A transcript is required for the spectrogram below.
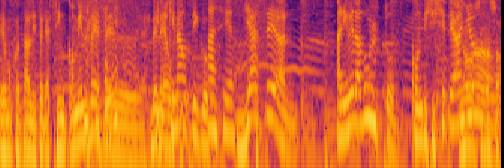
hemos contado la historia cinco mil veces, El del esquináutico. Así es. ya sean a nivel adulto, con 17 años, se pasó.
